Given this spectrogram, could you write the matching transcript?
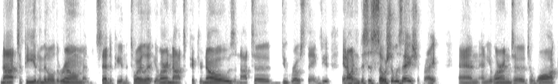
not to pee in the middle of the room and instead to pee in the toilet. You learn not to pick your nose and not to do gross things. You you know, and this is socialization, right? And and you learn to to walk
